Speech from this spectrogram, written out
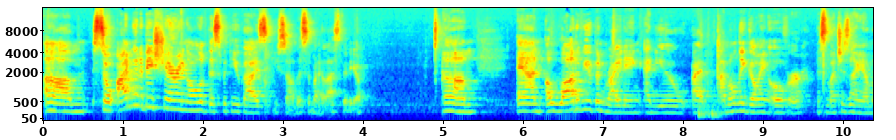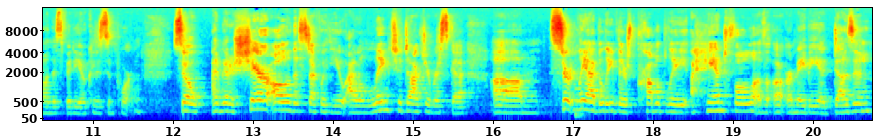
Um, so I'm going to be sharing all of this with you guys. You saw this in my last video. Um, and a lot of you have been writing and you, I'm, I'm only going over as much as I am on this video because it's important. So I'm going to share all of this stuff with you. I will link to Dr. Riske. Um, certainly I believe there's probably a handful of, or maybe a dozen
